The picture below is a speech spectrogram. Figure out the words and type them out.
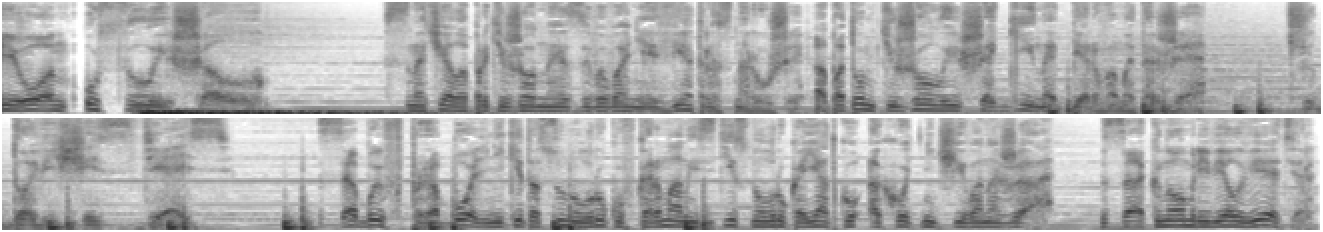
И он услышал. Сначала протяженное завывание ветра снаружи, а потом тяжелые шаги на первом этаже. Чудовище здесь. Забыв про боль, Никита сунул руку в карман и стиснул рукоятку охотничьего ножа. За окном ревел ветер.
